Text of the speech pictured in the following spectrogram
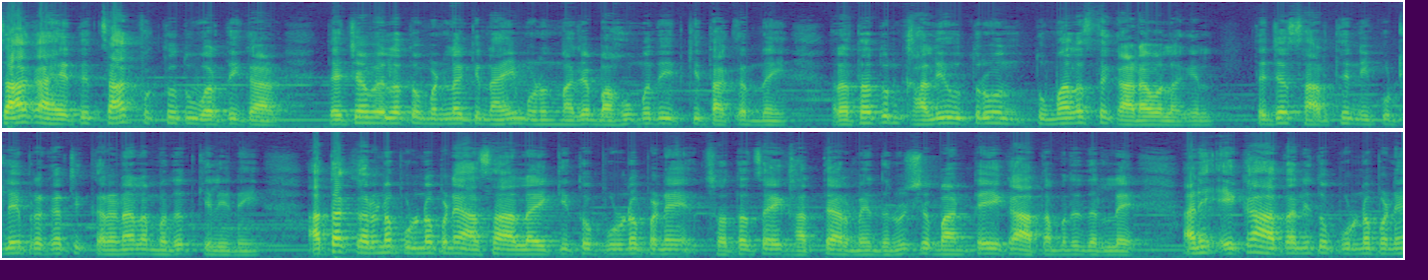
चाक आहे ते चाक फक्त तू वरती काढ. त्याच्या वेळेला तो म्हणला की नाही म्हणून माझ्या बाहूमध्ये इतकी ताकद नाही. रथातून खाली उतरून तुम्हालाच ते काढावं लागेल. त्याच्या सारथींनी कुठल्याही प्रकारची कर्णाला मदत केली नाही. आता कर्ण पूर्णपणे असा आलाय की तो पूर्णपणे स्वतःचा एक हत्यार म्हणजे धनुष्य बांटे एका हातामध्ये धरलंय. आणि एका हाताने तो पूर्णपणे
